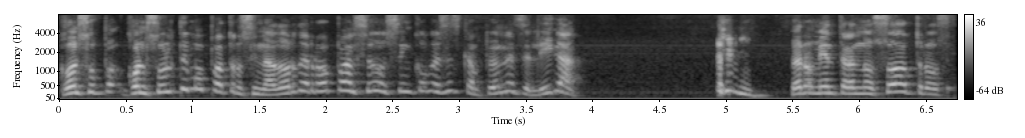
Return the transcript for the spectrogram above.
Con su, con su último patrocinador de ropa han sido cinco veces campeones de liga. Pero mientras nosotros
